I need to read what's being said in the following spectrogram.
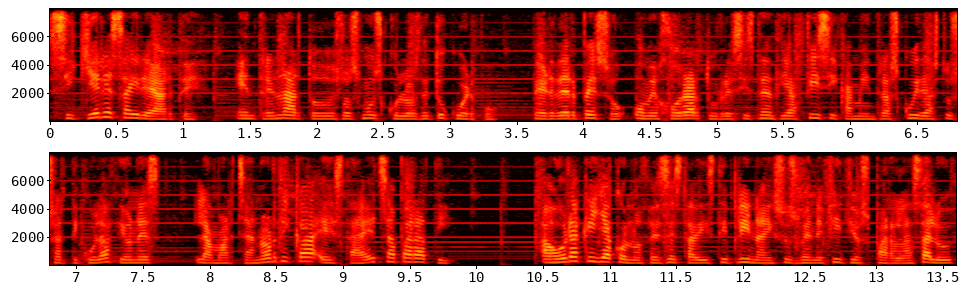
Si quieres airearte, entrenar todos los músculos de tu cuerpo, perder peso o mejorar tu resistencia física mientras cuidas tus articulaciones, la marcha nórdica está hecha para ti. Ahora que ya conoces esta disciplina y sus beneficios para la salud,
